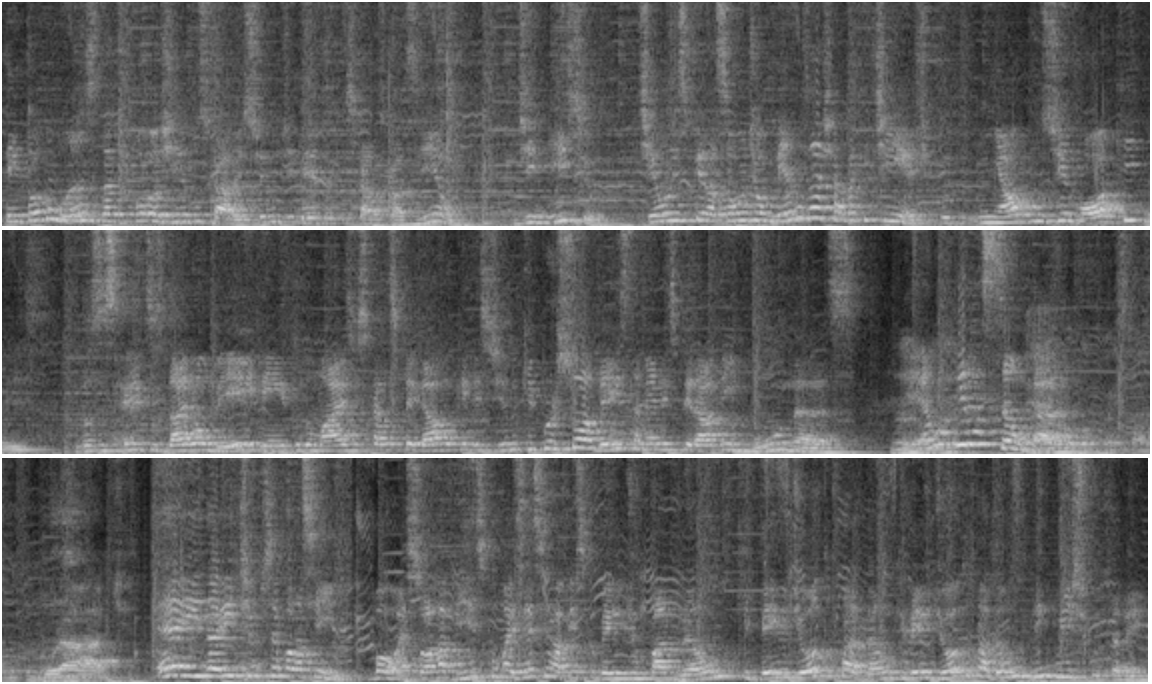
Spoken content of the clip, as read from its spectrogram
tem todo um lance da tipologia dos caras, o estilo de letra que os caras faziam, de início, tinha uma inspiração onde eu menos achava que tinha, tipo, em álbuns de rock, Isso. nos escritos da Iron Maiden e tudo mais, os caras pegavam aquele estilo que por sua vez também era inspirado em runas. É uma piração, É, cara. é. Pura arte. É, e daí tipo você fala assim, bom, é só rabisco, mas esse rabisco veio de um padrão, que veio de outro padrão, que veio de outro padrão linguístico também.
